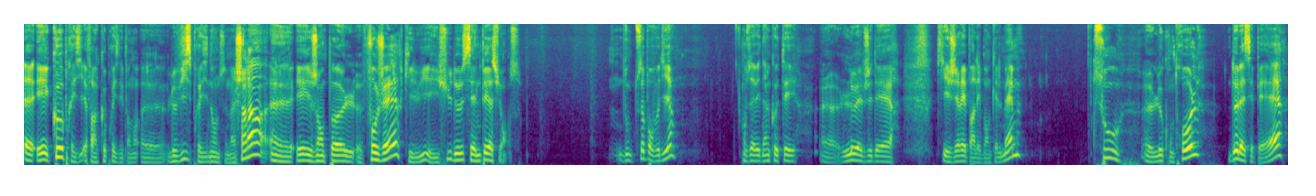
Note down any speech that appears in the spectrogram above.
et co-président, enfin co-président, le vice-président de ce machin-là, et Jean-Paul Faugère, qui lui est issu de CNP Assurance. Donc tout ça pour vous dire, vous avez d'un côté le FGDR, qui est géré par les banques elles-mêmes, sous le contrôle de la CPR,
